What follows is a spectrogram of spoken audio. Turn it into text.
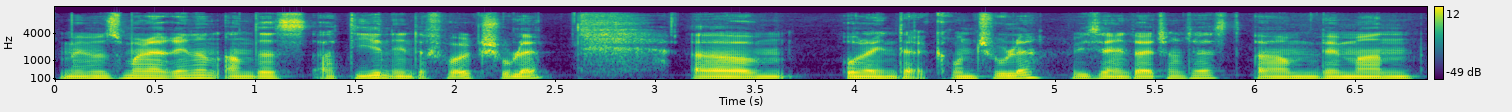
Und wenn wir uns mal erinnern an das Addieren in der Volksschule, ähm, oder in der Grundschule, wie es ja in Deutschland heißt, ähm, wenn man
